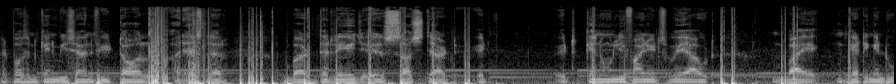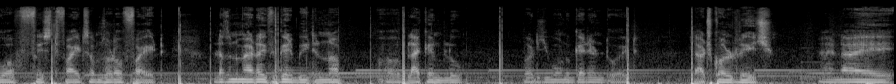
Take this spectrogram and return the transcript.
That person can be 7 feet tall a wrestler. But the rage is such that it it can only find its way out by getting into a fist fight some sort of fight. It doesn't matter if you get beaten up uh, black and blue but you want to get into it. That's called rage. And i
